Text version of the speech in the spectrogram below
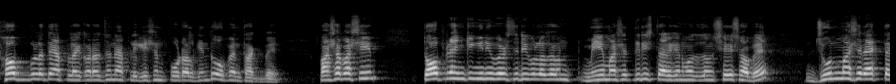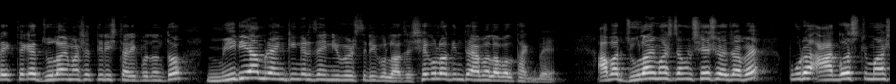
সবগুলোতে অ্যাপ্লাই করার জন্য অ্যাপ্লিকেশন পোর্টাল কিন্তু ওপেন থাকবে। পাশাপাশি টপ র্যাঙ্কিং ইউনিভার্সিটিগুলো যখন মে মাসের তিরিশ তারিখের মধ্যে যখন শেষ হবে, জুন মাসের এক তারিখ থেকে জুলাই মাসের তিরিশ তারিখ পর্যন্ত মিডিয়াম র্যাঙ্কিংয়ের যে ইউনিভার্সিটিগুলো আছে, সেগুলো কিন্তু অ্যাভেলেবল থাকবে। আবার জুলাই মাস যখন শেষ হয়ে যাবে, পুরো আগস্ট মাস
